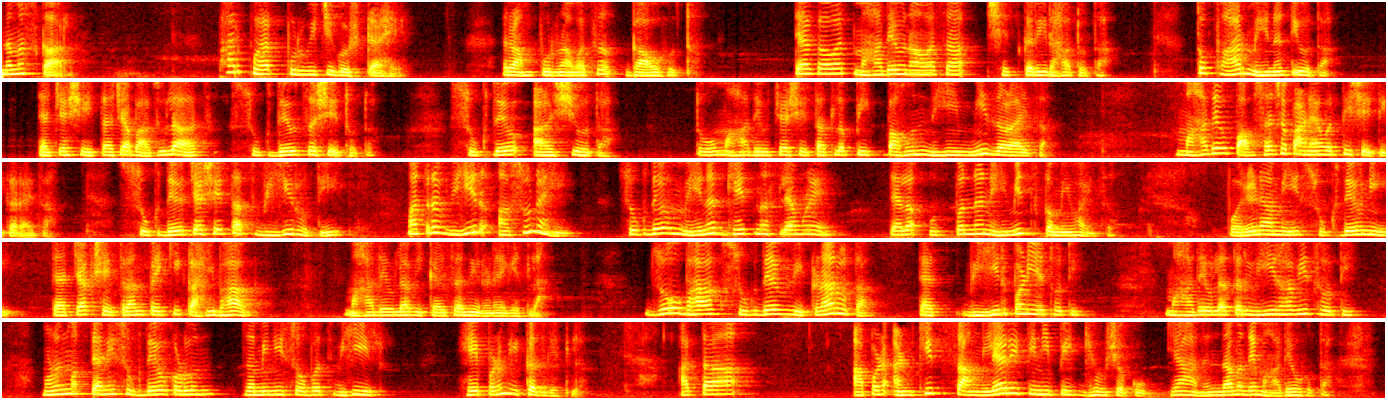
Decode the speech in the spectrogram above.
नमस्कार. फार फार पूर्वीची गोष्ट आहे. रामपूर नावाचं गाव होतं. त्या गावात महादेव नावाचा शेतकरी राहत होता. तो फार मेहनती होता. त्याच्या शेताच्या बाजूलाच सुखदेवचं शेत होतं. सुखदेव आळशी होता. तो महादेवच्या शेतातलं पीक पाहून नेहमी जळायचा. महादेव पावसाच्या पाण्यावरती शेती करायचा. सुखदेवच्या शेतात विहीर होती. मात्र विहीर असूनही सुखदेव मेहनत घेत नसल्यामुळे त्याला उत्पन्न नेहमीच कमी व्हायचं. परिणामी सुखदेवनी त्याच्या क्षेत्रांपैकी काही भाग महादेवला विकायचा निर्णय घेतला. जो भाग सुखदेव विकणार होता त्यात विहीर पण येत होती. महादेवला तर विहीर हवीच होती. म्हणून मग त्यांनी सुखदेवकडून जमिनीसोबत विहीर हे पण विकत घेतलं. आता आपण आणखीच चांगल्या रीतीने पीक घेऊ शकू या आनंदामध्ये महादेव होता.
